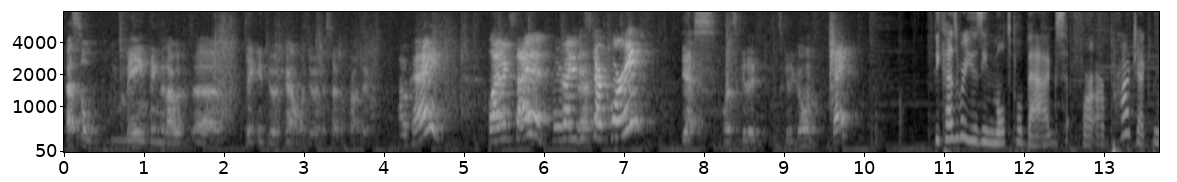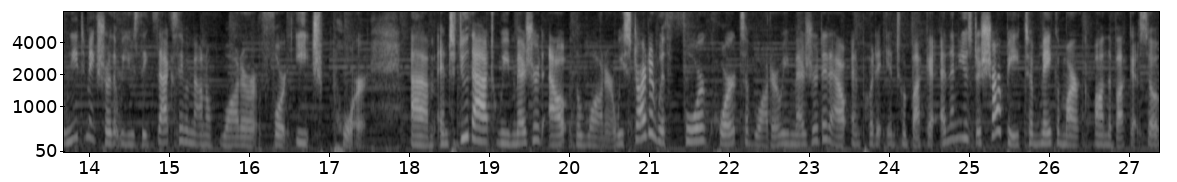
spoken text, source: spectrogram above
That's the main thing that I would uh, take into account when doing this type of project. Okay. Well, I'm excited. Are we ready yeah. to start pouring? Yes. Let's get it. Let's get it going. Okay. Because we're using multiple bags for our project, we need to make sure that we use the exact same amount of water for each pour. Um, and to do that, we measured out the water. We started with four quarts of water. We measured it out and put it into a bucket, and then used a Sharpie to make a mark on the bucket. So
